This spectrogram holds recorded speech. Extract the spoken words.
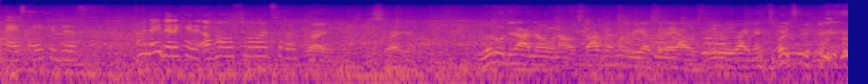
Okay, so we could just. I mean, they dedicated a whole floor. Right. It's right here. Little did I know when I was starved and hungry yesterday, I was literally right next door to this. this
